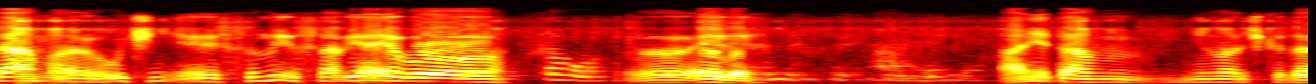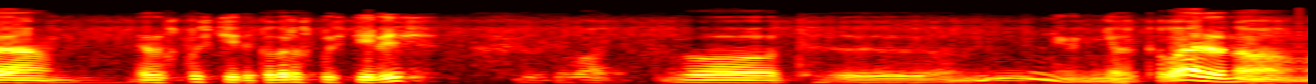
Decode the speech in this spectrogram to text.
там э, учени- э, сыны, сыновья его Кого? э, Эли. А, Эли. Они там немножечко да, распустились, подраспустились. Вот. э, Не, не раковали, но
